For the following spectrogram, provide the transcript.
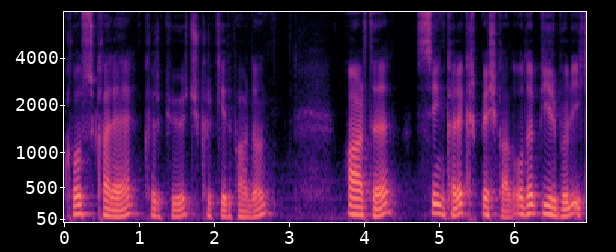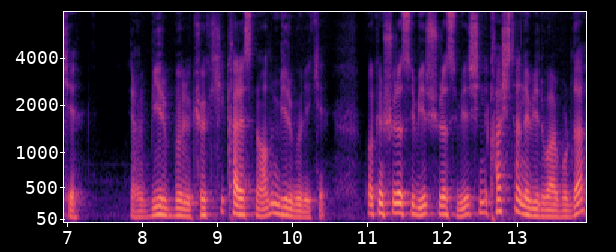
kos kare 43 47 pardon artı sin kare 45 kaldı. O da 1 bölü 2. Yani 1 bölü kök 2 karesini aldım 1 bölü 2. Bakın şurası 1 şurası 1. Şimdi kaç tane 1 var burada?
